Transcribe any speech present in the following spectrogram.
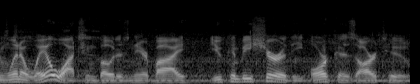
And when a whale watching boat is nearby, you can be sure the orcas are too.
